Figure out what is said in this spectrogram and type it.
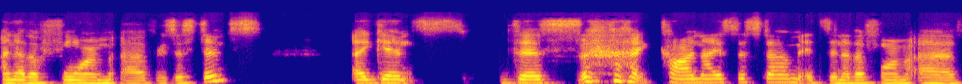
another form of resistance against this colonized system. It's another form of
